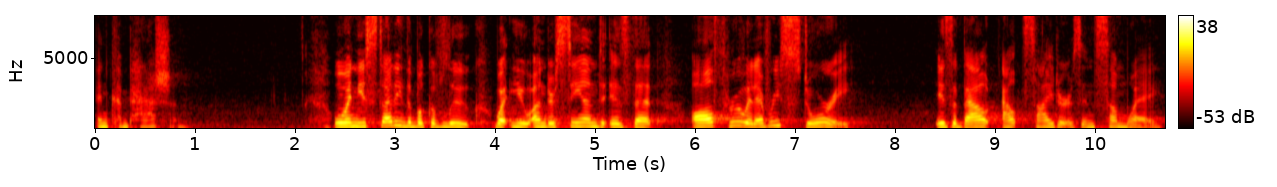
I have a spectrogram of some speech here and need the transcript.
and compassion? Well, when you study the book of Luke, what you understand is that all through it, every story is about outsiders in some way.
